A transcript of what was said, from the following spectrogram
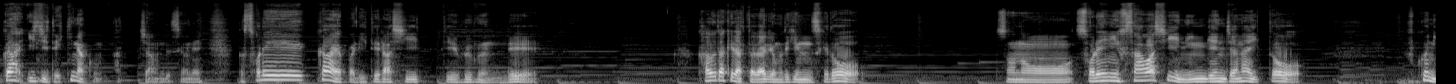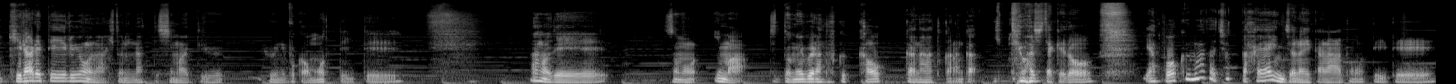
が維持できなくなっちゃうんですよね。それがやっぱリテラシーっていう部分で、買うだけだったら誰でもできるんですけど、その、それにふさわしい人間じゃないと、服に着られているような人になってしまうというふうに僕は思っていて、なので、その、今、ちょっとメブラの服買おうかなとかなんか言ってましたけど、いや、僕まだちょっと早いんじゃないかなと思っていて、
